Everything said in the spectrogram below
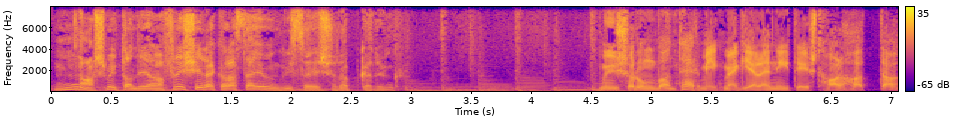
Na, Schmidt Andrián a friss hírekkel, aztán jövünk vissza és röpködünk. Műsorunkban termék megjelenítést hallhattak.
